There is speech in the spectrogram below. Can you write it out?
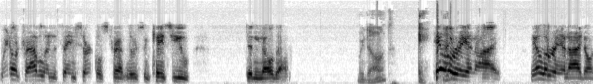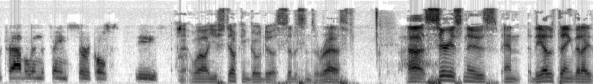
We don't travel in the same circles, Trent Loos. In case you didn't know that, We don't. Hey, Hillary and I, Hillary and I don't travel in the same circles. Jeez. Uh, well, you still can go do a citizen's arrest. Uh, serious news, and the other thing that I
